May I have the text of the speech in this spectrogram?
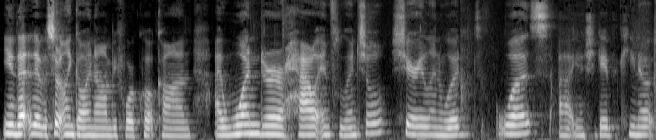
you know that, that was certainly going on before QuiltCon. I wonder how influential Sherri Lynn Wood was. Uh, you know, she gave the keynote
